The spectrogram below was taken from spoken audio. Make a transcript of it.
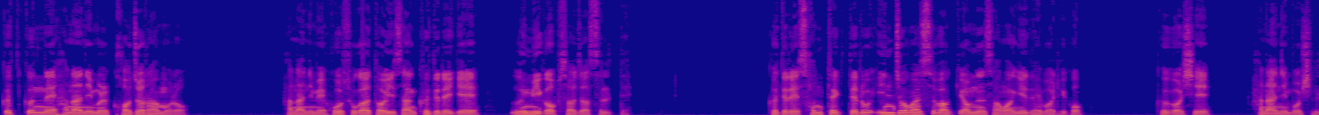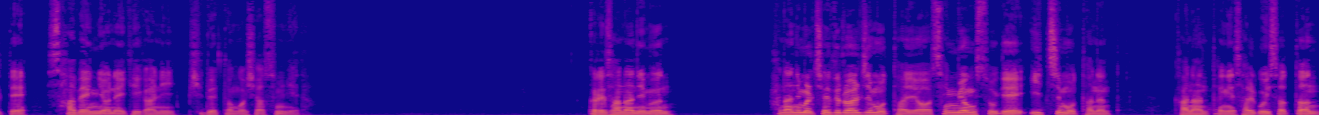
끝끝내 하나님을 거절함으로 하나님의 호소가 더 이상 그들에게 의미가 없어졌을 때 그들의 선택대로 인정할 수밖에 없는 상황이 돼버리고 그것이 하나님 보실 때 400년의 기간이 필요했던 것이었습니다. 그래서 하나님은 하나님을 제대로 알지 못하여 생명 속에 있지 못하는 가나안 땅에 살고 있었던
